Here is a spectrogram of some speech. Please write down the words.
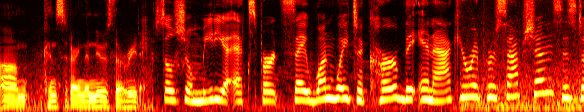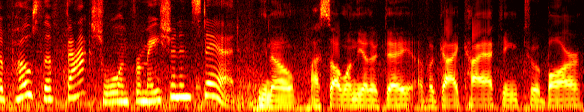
um, considering the news they're reading. Social media experts say one way to curb the inaccurate perceptions is to post the factual information instead. You know, I saw one the other day of a guy kayaking to a bar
